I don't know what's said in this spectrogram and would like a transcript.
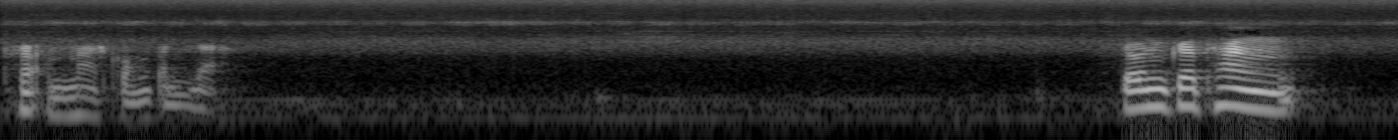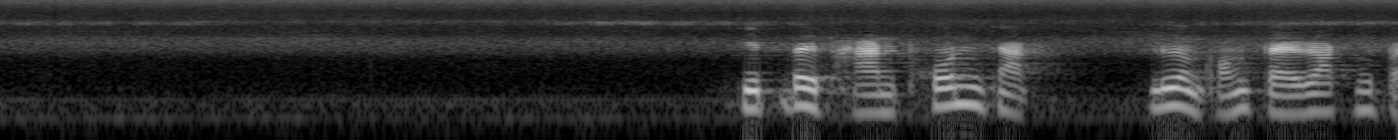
เพราะอำนาจของปัญญา จนกระทั่ง จิตได้ผ่านพ้นจากเรื่องของใจรักนี้ไป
